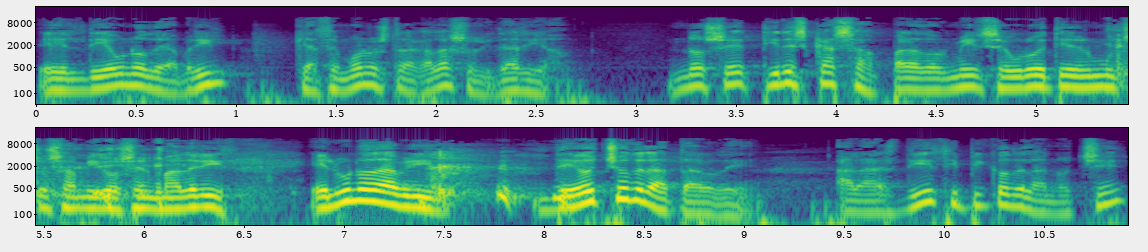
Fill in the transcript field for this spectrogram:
el día 1 de abril, que hacemos nuestra gala solidaria. No sé, tienes casa para dormir, seguro que tienes muchos amigos en Madrid. El 1 de abril, de 8 de la tarde a las 10 y pico de la noche,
